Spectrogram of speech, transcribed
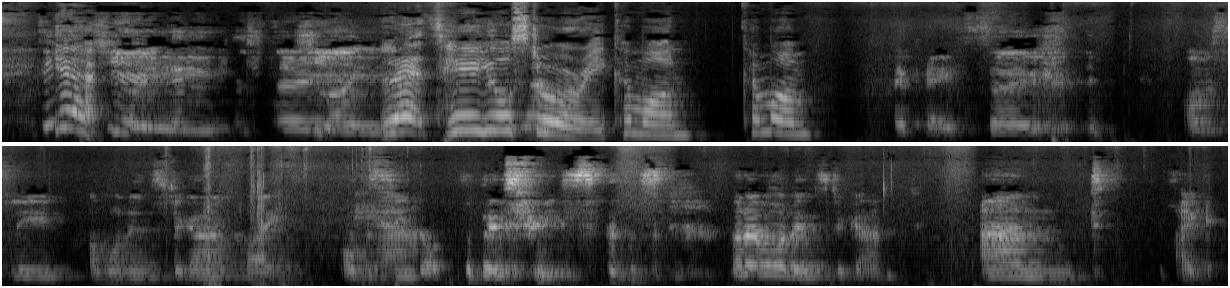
yeah. You? So, like, Let's hear your story. Come on. Come on. okay, so obviously I'm on Instagram, like obviously Yeah. not for those reasons, but I'm on Instagram. And like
